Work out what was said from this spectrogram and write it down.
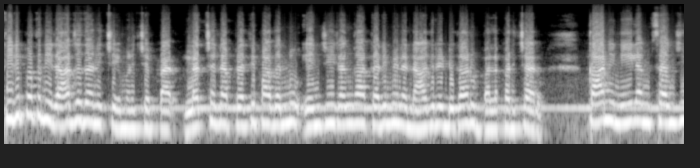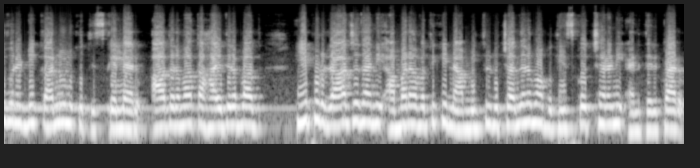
తిరుపతిని రాజధాని చేయమని చెప్పారు. లచ్చన్న ప్రతిపాదనను ఎన్జీ రంగా తరిమేల నాగిరెడ్డి గారు బలపరిచారు. కానీ నీలం సంజీవరెడ్డి కర్నూలుకు తీసుకెళ్ళారు. ఆ తర్వాత హైదరాబాద్ ఇప్పుడు రాజధాని అమరావతికి నా మిత్రుడు చంద్రబాబు తీసుకొచ్చారని ఆయన తెలిపారు.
